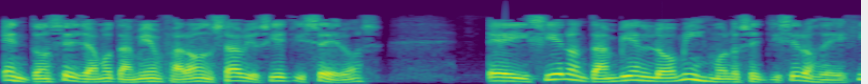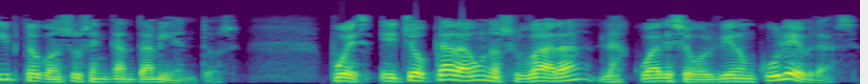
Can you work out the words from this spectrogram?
Entonces llamó también Faraón sabios y hechiceros, e hicieron también lo mismo los hechiceros de Egipto con sus encantamientos. pues echó cada uno su vara, las cuales se volvieron culebras.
